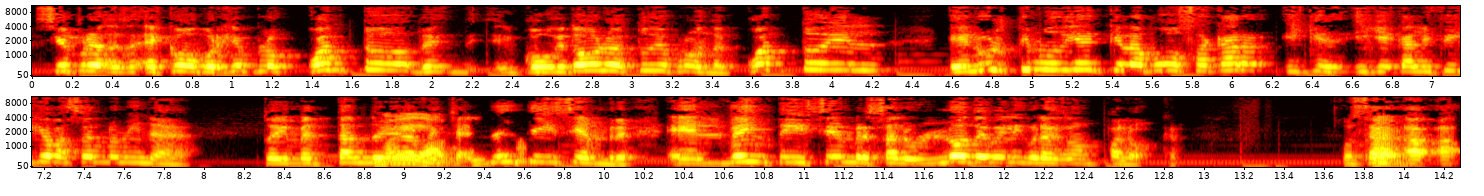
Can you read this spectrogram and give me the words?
siempre es como por ejemplo cuánto de- de- como que todos los estudios preguntan cuánto es el, el último día en que la puedo sacar y que, y que califique para ser nominada estoy inventando la fecha el 20 de diciembre el 20 de diciembre sale un lote de películas que son para el Oscar. O sea Claro. a-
